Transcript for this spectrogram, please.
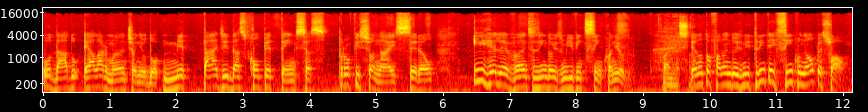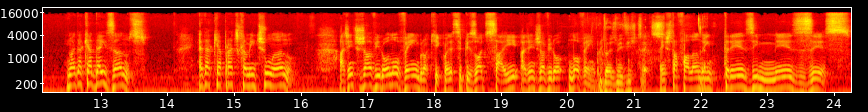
O dado é alarmante, Anildo. Metade das competências profissionais serão irrelevantes em 2025, Anildo. Olha só. Eu não estou falando em 2035, não, pessoal. Não é daqui a 10 anos. É daqui a praticamente um ano. A gente já virou novembro aqui. Quando esse episódio sair, a gente já virou novembro. 2023. A gente está falando em 13 meses.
